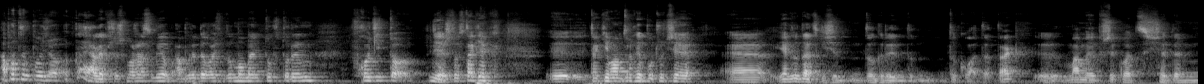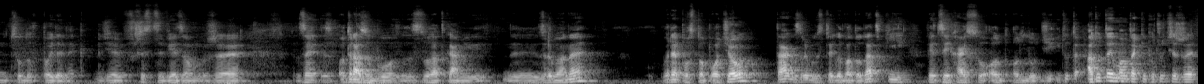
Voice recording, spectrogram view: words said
a potem powiedział, okej, ale przecież można sobie upgrade'ować do momentu, w którym wchodzi to, wiesz, to jest tak jak, y, takie mam trochę poczucie, e, jak dodatki się do gry do, dokłada, tak? Y, mamy przykład 7 cudów pojedynek, gdzie wszyscy wiedzą, że od razu było z dodatkami y, zrobione. Repos to pociął, tak? Zrobił z tego dwa dodatki, więcej hajsu od, od ludzi. I tutaj, a tutaj mam takie poczucie, że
